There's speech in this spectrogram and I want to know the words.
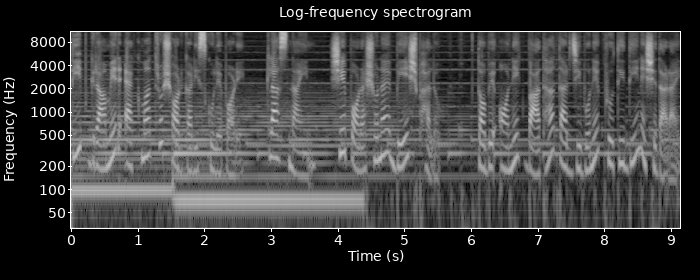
দ্বীপ গ্রামের একমাত্র সরকারি স্কুলে পড়ে। ক্লাস নাইন। সে পড়াশোনায় বেশ ভালো। তবে অনেক বাধা তার জীবনে প্রতিদিন এসে দাঁড়ায়।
